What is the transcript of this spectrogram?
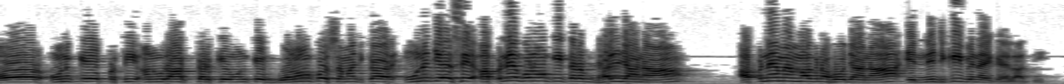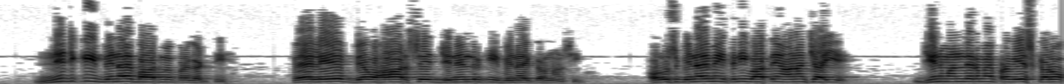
और उनके प्रति अनुराग करके उनके गुणों को समझकर, उन जैसे अपने गुणों की तरफ़ ढल जाना, अपने में मग्न हो जाना, ये निज की विनय कहलाती निज की विनय बाद में प्रगटती है। पहले व्यवहार से जिनेन्द्र की विनय करना सीखो। और उस विनय में इतनी बातें आना चाहिए। जिन मंदिर में प्रवेश करो,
